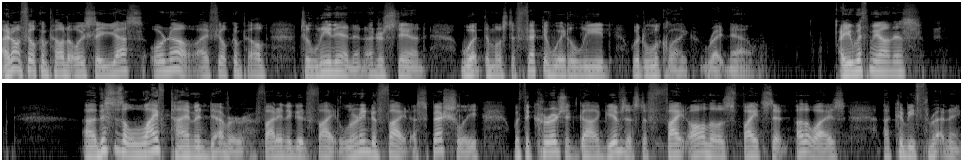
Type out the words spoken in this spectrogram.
I don't feel compelled to always say yes or no. I feel compelled to lean in and understand what the most effective way to lead would look like right now. Are you with me on this? Uh, this is a lifetime endeavor, fighting the good fight, learning to fight, especially with the courage that God gives us to fight all those fights that otherwise uh, could be threatening.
